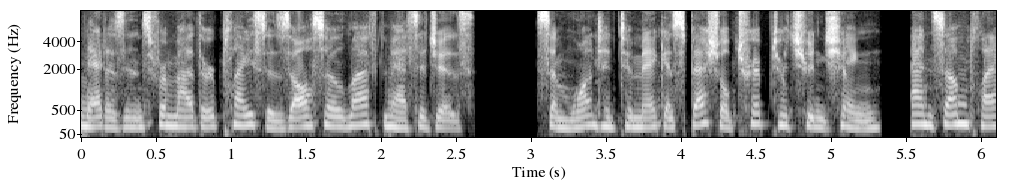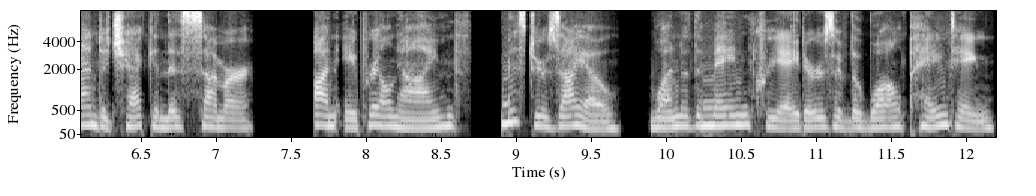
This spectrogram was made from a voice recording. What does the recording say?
netizens from other places also left messages. Some wanted to make a special trip to Chongqing, and some plan to check in this summer. On April 9, Mr. Zio, one of the main creators of the wall painting,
